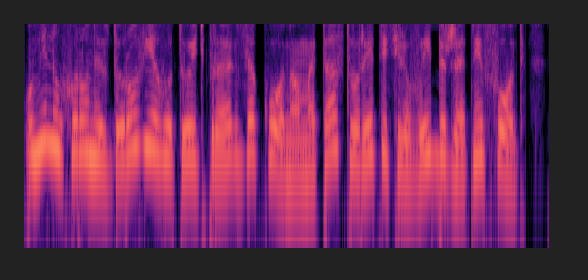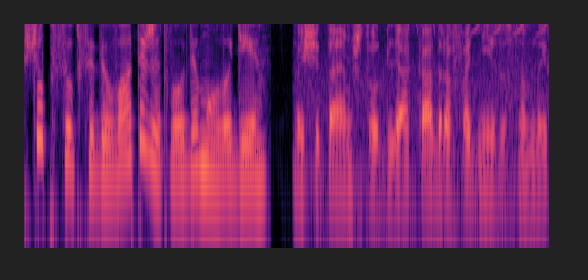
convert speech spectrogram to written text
У Мінохорони здоров'я готують проект закону. Мета створити цільовий бюджетний фонд, щоб субсидувати житло для молоді. Мы вважаємо, що для кадрів одні из основних.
